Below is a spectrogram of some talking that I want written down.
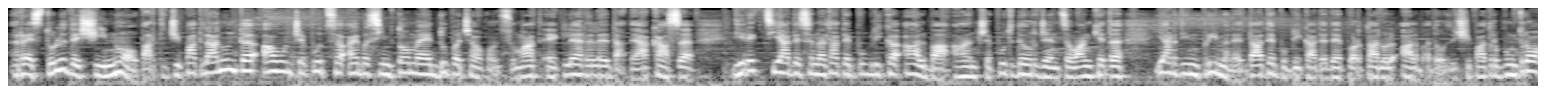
Restul, deși nu au participat la nuntă, au început să aibă simptome după ce au consumat eclerele date acasă. Direcția de Sănătate Publică Alba a început de urgență o anchetă, iar din primele date publicate de portalul alba24.ro,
